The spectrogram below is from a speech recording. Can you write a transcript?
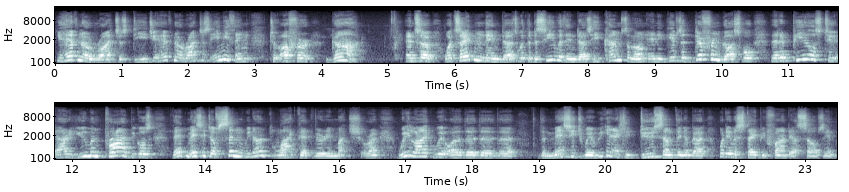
You have no righteous deeds. You have no righteous anything to offer God. And so what Satan then does, what the deceiver then does, he comes along and he gives a different gospel that appeals to our human pride because that message of sin, we don't like that very much. All right? We like we are the, the, the, the message where we can actually do something about whatever state we find ourselves in.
